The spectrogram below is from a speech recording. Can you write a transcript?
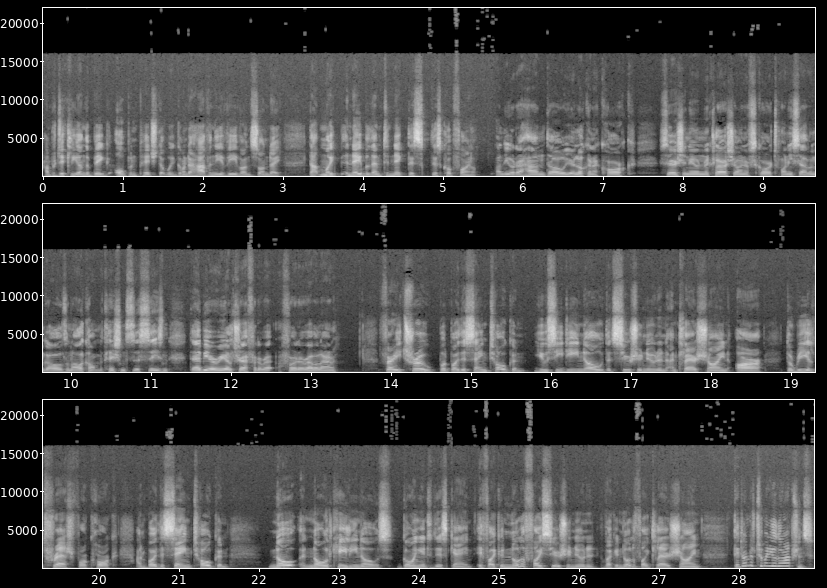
and particularly on the big open pitch that we're going to have in the Aviva on Sunday, that might enable them to nick this this cup final. On the other hand, though, you're looking at Cork. Saoirse Noonan and Claire Shine have scored 27 goals in all competitions this season. They'd be a real threat for the, for the Rebel Army. Very true, but by the same token, UCD know that Saoirse Noonan and Claire Shine are the real threat for Cork, and by the same token, no, Noel Kealy knows going into this game if I can nullify Saoirse Noonan, if I can nullify Claire Shine, they don't have too many other options.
